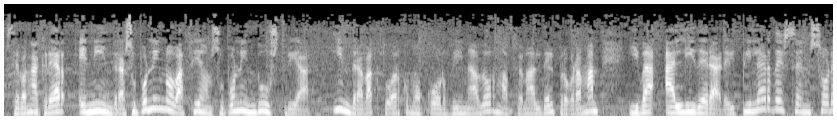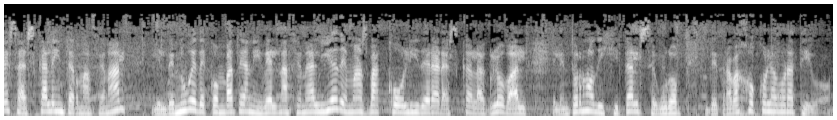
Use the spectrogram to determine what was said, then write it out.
se van a crear en Indra. Supone innovación, supone industria. Indra va a actuar como coordinador nacional del programa y va a liderar el pilar de sensores a escala internacional y el de nube de combate a nivel nacional y además va a coliderar a escala global el entorno digital seguro de trabajo colaborativo.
